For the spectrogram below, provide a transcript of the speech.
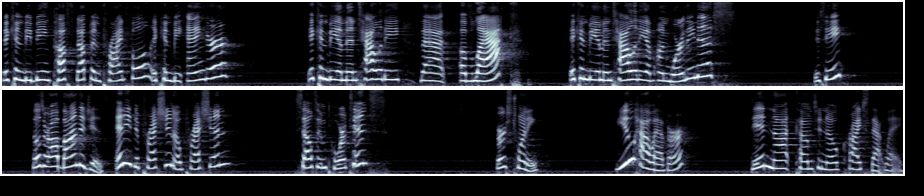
It can be being puffed up and prideful. It can be anger. It can be a mentality that of lack. It can be a mentality of unworthiness. You see? Those are all bondages. Any depression, oppression, self importance. Verse 20. You, however, did not come to know Christ that way.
